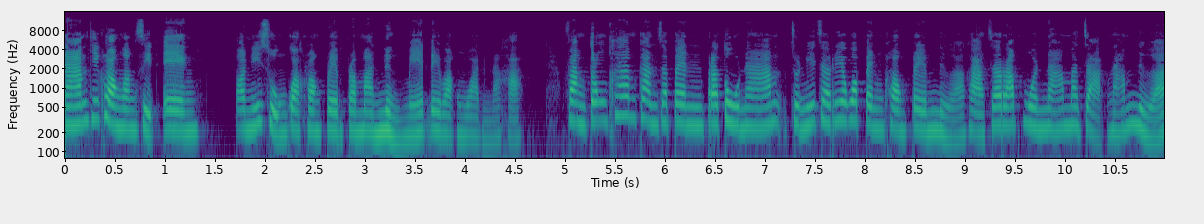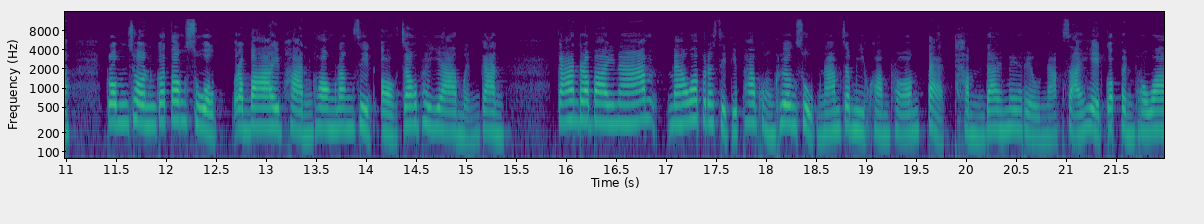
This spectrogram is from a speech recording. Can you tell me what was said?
น้ำที่คลองรังสิตเอง ตอนนี้สูงกว่าคลองเปรมประมาณ 1 เมตรในบางวันนะคะฝั่งตรงข้ามกันจะเป็นประตูน้ำจุดนี้จะเรียกว่าเป็นคลองเปรมเหนือค่ะ จะรับมวลน้ำมาจากน้ำเหนือ กรมชนก็ต้องสูบระบายผ่านคลองรังสิตออกเจ้าพระยาเหมือนกัน การระบายน้ำแม้ว่าประสิทธิภาพของเครื่องสูบน้ำจะมีความพร้อม แต่ทำได้ไม่เร็วนักสาเหตุก็เป็นเพราะว่า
